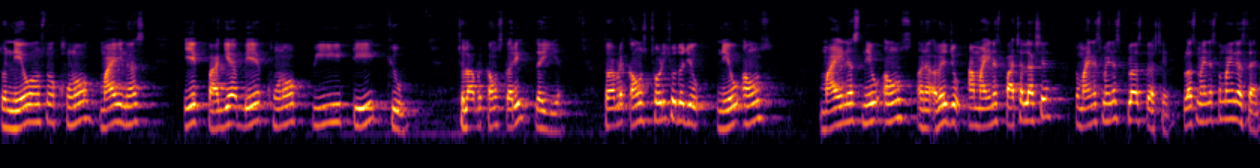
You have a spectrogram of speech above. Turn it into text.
તો નેવું અંશનો ખૂણો માઇનસ એક ભાગ્યા બે ખૂણો પી ટી ક્યુ ચલો આપણે કૌંસ કરી દઈએ. તો આપણે કૌંસ છોડીશું તો જો નેવું અંશ માઇનસ નેવું અંશ અને હવે જો આ માઇનસ પાછળ લાગશે તો માઇનસ માઇનસ પ્લસ થશે. પ્લસ માઇનસ તો માઇનસ થાય.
